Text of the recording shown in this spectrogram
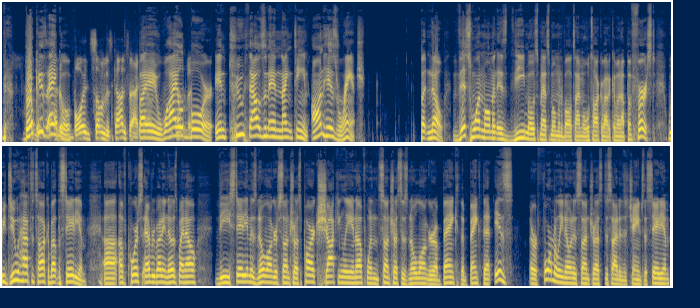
Broke his ankle. void some of his contract by a wild because of it. boar in 2019 on his ranch. But no, this one moment is the most Mets moment of all time, and we'll talk about it coming up. But first, we do have to talk about the stadium. Uh, of course, everybody knows by now the stadium is no longer SunTrust Park. Shockingly enough, when SunTrust is no longer a bank, the bank that is or formerly known as SunTrust decided to change the stadium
